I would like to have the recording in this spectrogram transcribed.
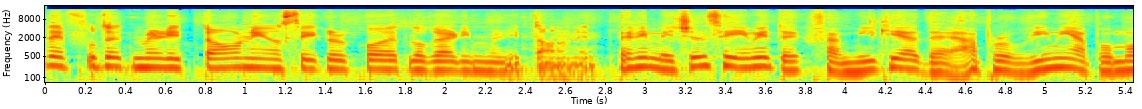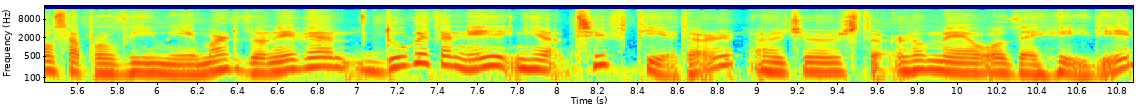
dhe futet Meritoni ose i kërkohet llogari Meritonit. Tani meqenëse jemi tek familja dhe aprovimi apo mosaprovimi i marrëdhënieve, duket tani një çift tjetër që është Romeo dhe Heidi,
